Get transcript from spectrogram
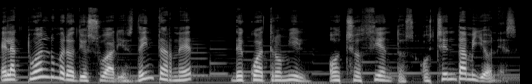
El actual número de usuarios de Internet de 4.880 millones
